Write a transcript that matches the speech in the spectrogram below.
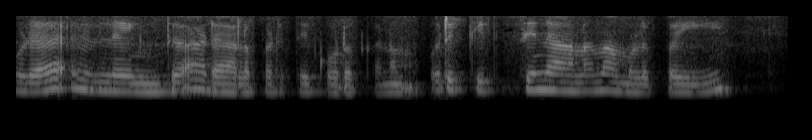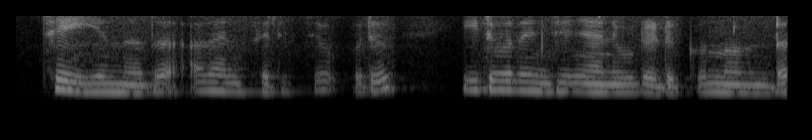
ഇവിടെ ലെങ്ത് അടയാളപ്പെടുത്തി കൊടുക്കണം. ഒരു കിഡ്സിനാണ് നമ്മളിപ്പോൾ ഈ ചെയ്യുന്നത്. അതനുസരിച്ച് ഒരു ഇരുപത് ഇഞ്ച് ഞാനിവിടെ എടുക്കുന്നുണ്ട്.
